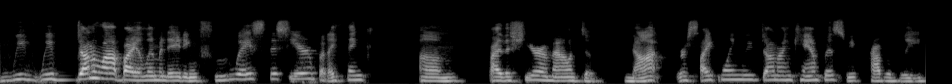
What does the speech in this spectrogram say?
we've we've done a lot by eliminating food waste this year, but I think um, by the sheer amount of not recycling we've done on campus, we've probably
